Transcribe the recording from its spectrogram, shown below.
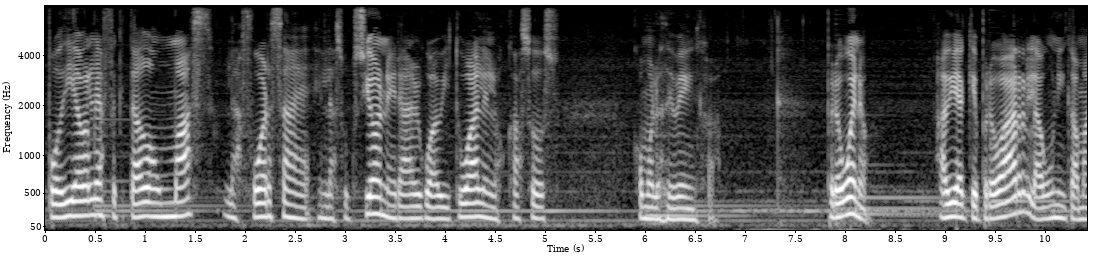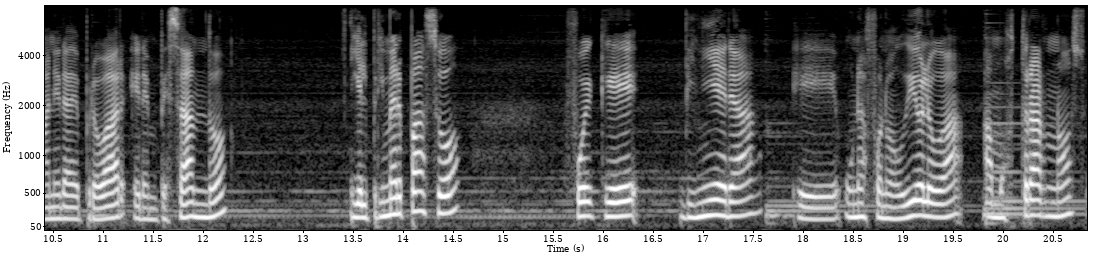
podía haberle afectado aún más la fuerza en la succión, era algo habitual en los casos como los de Benja. Pero bueno, había que probar, la única manera de probar era empezando y el primer paso fue que viniera eh, una fonoaudióloga a mostrarnos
